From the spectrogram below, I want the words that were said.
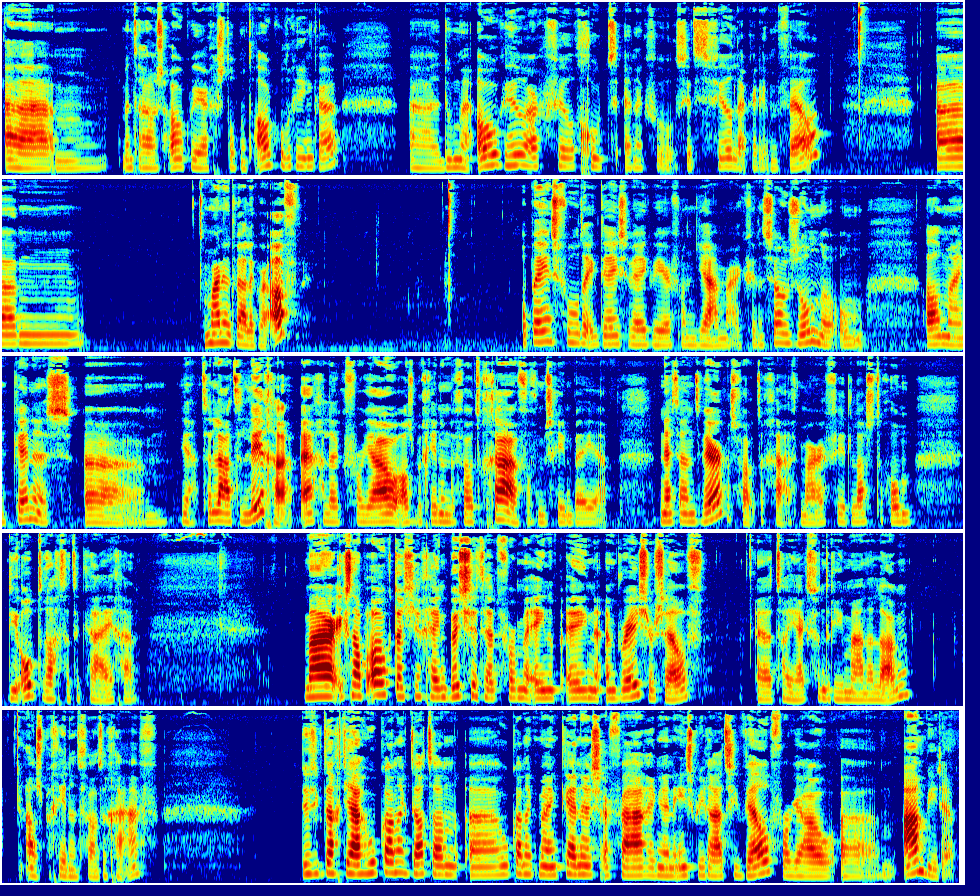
Um, ben trouwens ook weer gestopt met alcohol drinken. Uh, doet mij ook heel erg veel goed en ik voel, zit veel lekkerder in mijn vel. Um, maar nu dwaal ik weer af. Opeens voelde ik deze week weer van ja, maar ik vind het zo zonde om al mijn kennis uh, ja, te laten liggen. Eigenlijk voor jou als beginnende fotograaf. Of misschien ben je net aan het werk als fotograaf, maar vind je het lastig om die opdrachten te krijgen. Maar ik snap ook dat je geen budget hebt voor mijn één op één Embrace Yourself uh, traject van drie maanden lang als beginnend fotograaf. Dus ik dacht, ja, hoe kan ik dat dan, uh, hoe kan ik mijn kennis, ervaringen en inspiratie wel voor jou uh, aanbieden?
